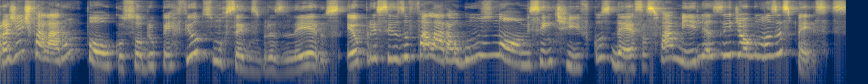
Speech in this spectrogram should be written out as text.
Para a gente falar um pouco sobre o perfil dos morcegos brasileiros, eu preciso falar alguns nomes científicos dessas famílias e de algumas espécies.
